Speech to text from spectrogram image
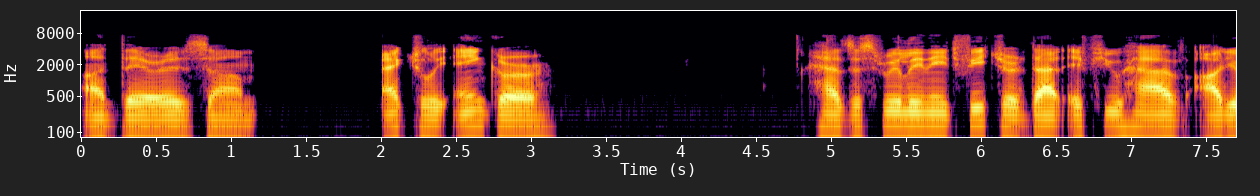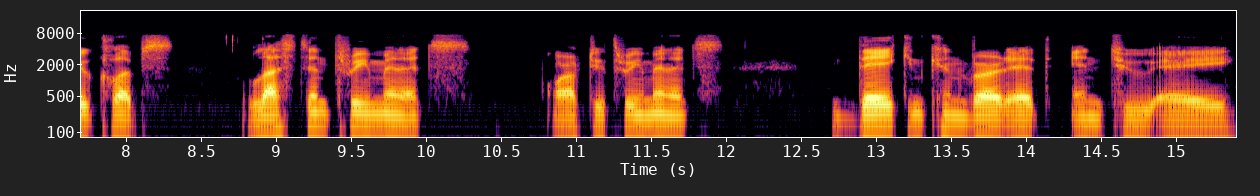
Uh, there is um, actually Anchor has this really neat feature that if you have audio clips less than three minutes or up to three minutes, they can convert it into a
